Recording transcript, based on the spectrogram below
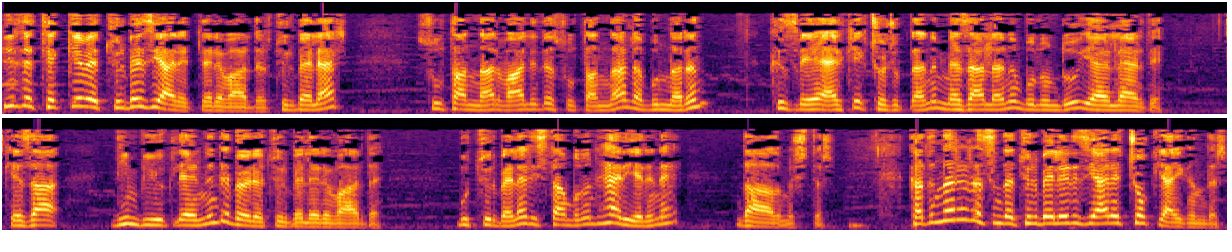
Bir de tekke ve türbe ziyaretleri vardır. Türbeler sultanlar, valide sultanlarla bunların kız veya erkek çocuklarının mezarlarının bulunduğu yerlerdi. Keza din büyüklerinin de böyle türbeleri vardı. Bu türbeler İstanbul'un her yerine dağılmıştır. Kadınlar arasında türbeleri ziyaret çok yaygındır.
